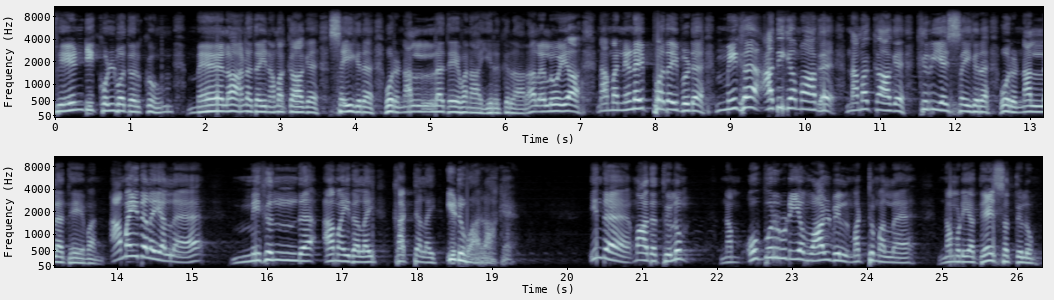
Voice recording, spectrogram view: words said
வேண்டிக் கொள்வதற்கும் மேலானதை நமக்காக செய்கிற ஒரு நல்ல தேவனாய் இருக்கிறார். அலலோயா நம்ம நினைப்பதை விட மிக அதிகமாக நமக்காக கிரியை செய்கிற ஒரு நல்ல தேவன். அமைதலை அல்ல மிகுந்த அமைதலை கட்டளை இடுவாராக. இந்த மாதத்திலும் நம் ஒவ்வொருடைய வாழ்வில் மட்டுமல்ல நம்முடைய தேசத்திலும்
